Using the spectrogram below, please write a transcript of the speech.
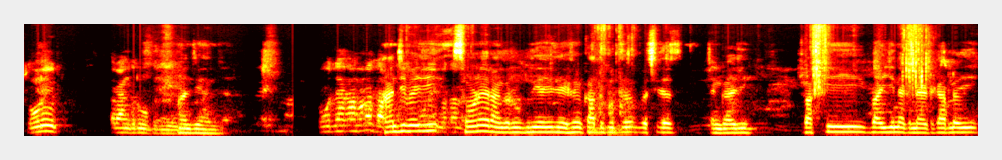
ਸੋਹਣੇ ਰੰਗ ਰੂਪ ਦੀ ਹੈ ਹਾਂਜੀ ਬਾਈ ਜੀ ਸੋਹਣੇ ਰੰਗ ਰੂਪ ਦੀ ਹੈ ਜੀ ਦੇਖ ਸਕਦੇ ਕੱਦ ਕੁੱਦ ਬੱਚੀ ਦਾ ਚੰਗਾ ਜੀ। ਬਾਕੀ ਬਾਈ ਜੀ ਨਾਲ ਕਨੈਕਟ ਕਰ ਲਓ ਜੀ।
